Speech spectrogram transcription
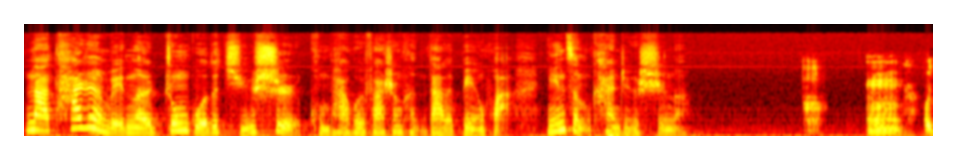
那她认为呢，中国的局势恐怕会发生很大的变化。您怎么看这个事呢？嗯，我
